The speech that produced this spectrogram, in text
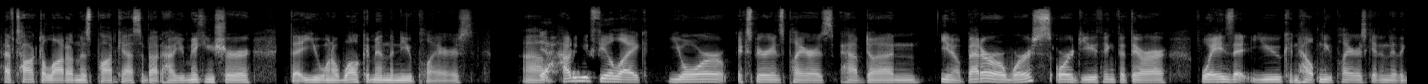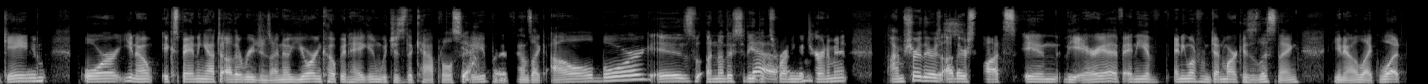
have talked a lot on this podcast about how you making sure that you want to welcome in the new players. Um, Yeah. How do you feel like your experienced players have done, you know, better or worse, or do you think that there are ways that you can help new players get into the game, or you know, expanding out to other regions? I know you're in Copenhagen, which is the capital city, but it sounds like Aalborg is another city Yeah. that's running a tournament. I'm sure there's other spots in the area. If any of anyone from Denmark is listening, you know, like what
